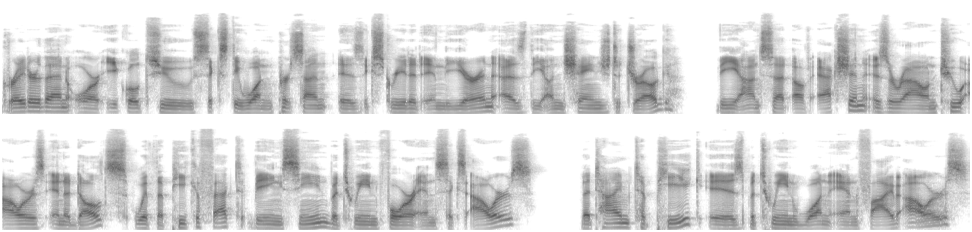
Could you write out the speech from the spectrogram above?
Greater than or equal to 61% is excreted in the urine as the unchanged drug. The onset of action is around two hours in adults, with the peak effect being seen between four and six hours. The time to peak is between one and five hours.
